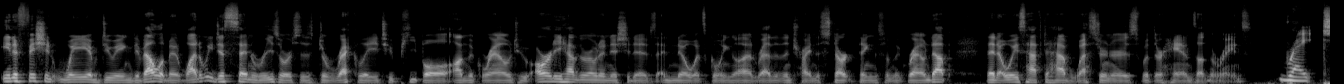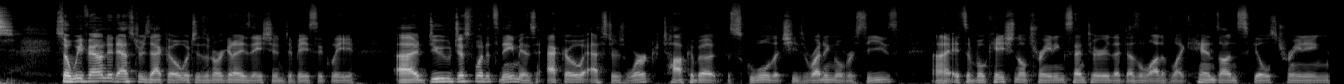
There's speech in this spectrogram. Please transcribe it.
inefficient way of doing development, why don't we just send resources directly to people on the ground who already have their own initiatives and know what's going on rather than trying to start things from the ground up that always have to have Westerners with their hands on the reins? Right. So we founded Esther's Echo, which is an organization to basically uh, do just what its name is echo Esther's work, talk about the school that she's running overseas. Uh, it's a vocational training center that does a lot of like hands on skills training,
